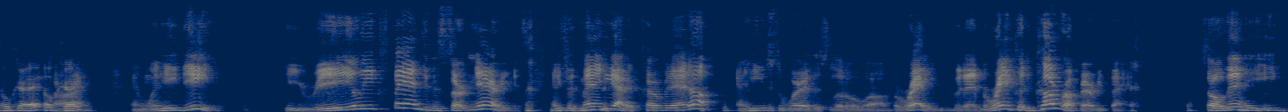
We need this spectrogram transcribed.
Okay. Okay. right? And when he did, he really expanded in certain areas. And he said, "Man, you got to cover that up." And he used to wear this little uh, beret, but that beret couldn't cover up everything. So then he, he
